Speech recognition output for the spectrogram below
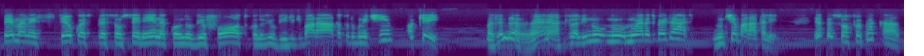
permaneceu com a expressão serena quando viu foto, quando viu vídeo de barata, tudo bonitinho, ok. Mas lembrando, né? Aquilo ali não, não, não era de verdade, não tinha barata ali. E a pessoa foi para casa.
